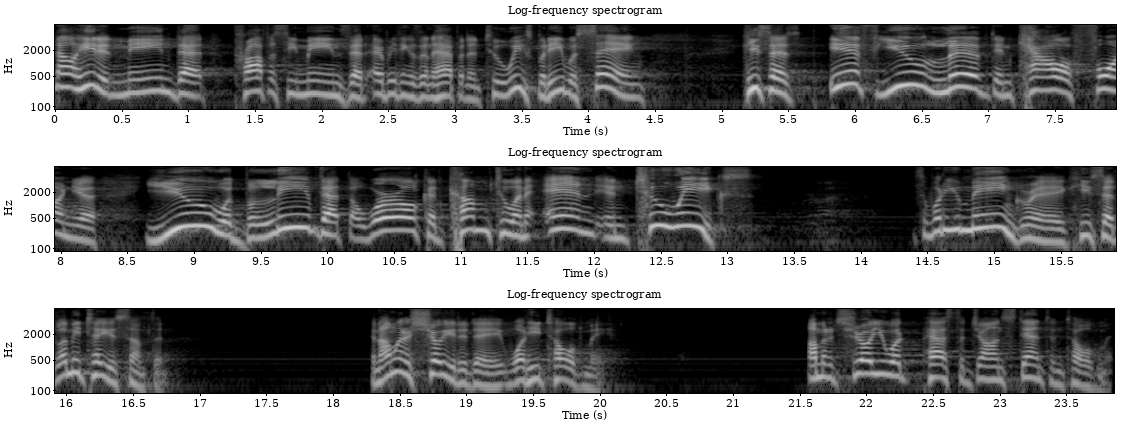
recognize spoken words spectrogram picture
Now, he didn't mean that prophecy means that everything is going to happen in two weeks, but he was saying, he says, if you lived in California, you would believe that the world could come to an end in two weeks. I said, What do you mean, Greg? He said, Let me tell you something. And I'm going to show you today what he told me. I'm going to show you what Pastor John Stanton told me.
